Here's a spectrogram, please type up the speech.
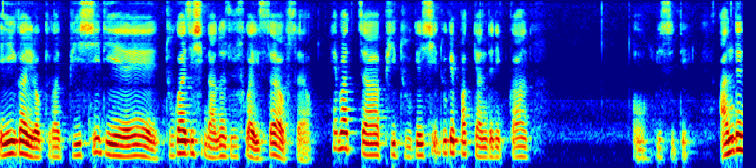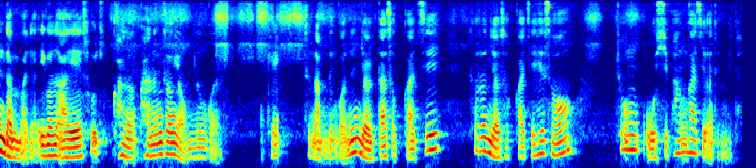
A가 이렇게가 B, C, D에 두 가지씩 나눠줄 수가 있어요, 없어요? 해봤자 B 두 개, C 두 개밖에 안 되니까 어, B, C, D 안 된단 말이야. 이건 아예 소, 가, 가능성이 없는 거예요. 오케이? 그래서 남는 거는 15가지, 36가지 해서 총 51가지가 됩니다.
